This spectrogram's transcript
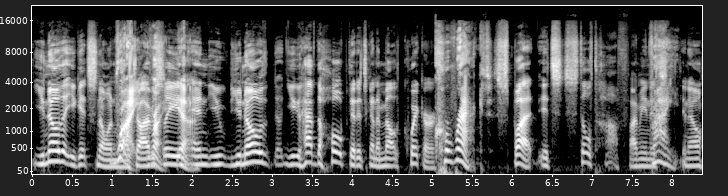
you know that you get snow in March, Right, right, obviously, yeah. and you you know you have the hope that it's going to melt quicker. correct. But it's still tough. I mean, it's, Right. You know,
